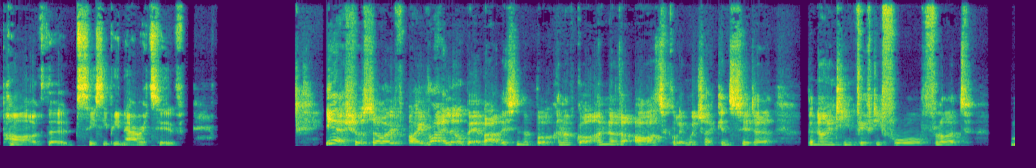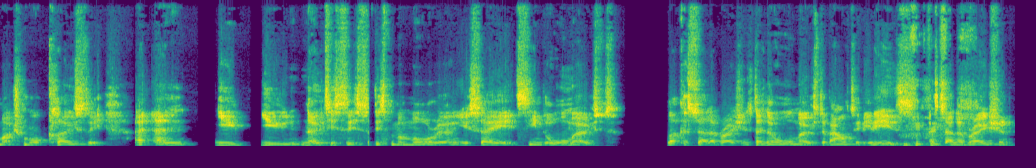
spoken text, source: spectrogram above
part of the CCP narrative. Yeah, sure. So I've, I write a little bit about this in the book, and I've got another article in which I consider the 1954 flood much more closely. And, and you you notice this this memorial, and you say it seemed almost like a celebration. There's no almost about it. It is a celebration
